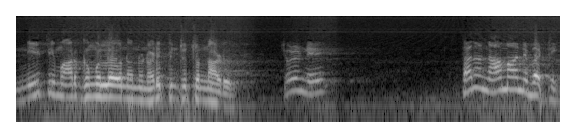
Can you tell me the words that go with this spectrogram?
నీతి మార్గములో నన్ను నడిపించుతున్నాడు చూడండి. తన నామాన్ని బట్టి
